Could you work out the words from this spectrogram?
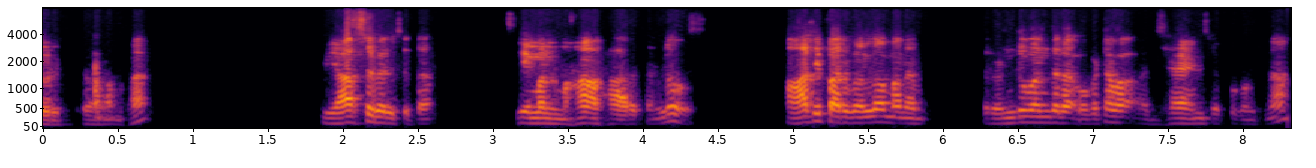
గురుభ్యో నమ వ్యాస విరచిత శ్రీమన్ మహాభారతంలో ఆది పర్వంలో మనం రెండు వందల ఒకటవ అధ్యాయం చెప్పుకుంటున్నాం.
